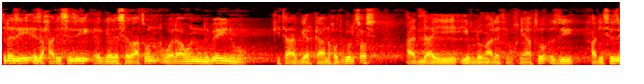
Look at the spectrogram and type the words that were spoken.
ስለዚ እዚ ሓዲስ እዚ ገለ ሰባት ን ወላ ውን ንበይኑ ክታብ ጌርካ ንክትገልፆስ ኣድላይ ይብሉ ማለት እዩ ምክንያቱ እዚ ሓዲስ እዚ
